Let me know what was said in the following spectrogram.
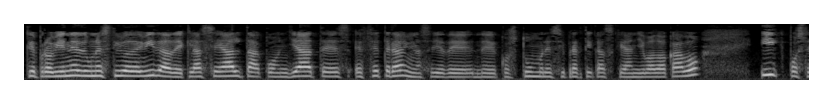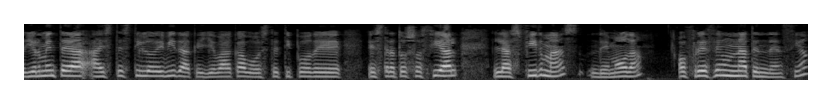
que proviene de un estilo de vida de clase alta con yates, etcétera, y una serie de, costumbres y prácticas que han llevado a cabo. Y posteriormente a este estilo de vida que lleva a cabo este tipo de estrato social, las firmas de moda ofrecen una tendencia,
